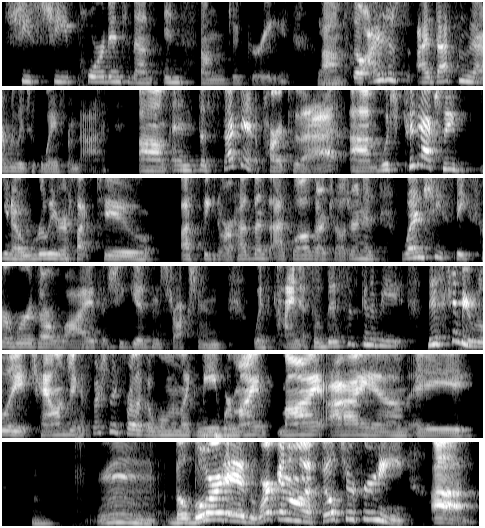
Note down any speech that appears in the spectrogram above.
she she poured into them in some degree. Yeah. Um, so I just, I that's something that I really took away from that. Um, and the second part to that, um, which could actually, you know, really reflect to us speaking to our husbands as well as our children, is when she speaks, her words are wise and she gives instructions with kindness. So this is going to be, this can be really challenging, especially for like a woman like me, where my my I am a Mm, the Lord is working on a filter for me. Um,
